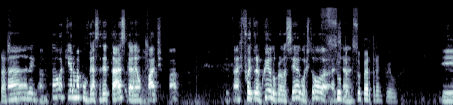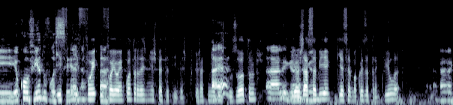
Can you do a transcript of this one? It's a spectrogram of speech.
Tasca. Ah, legal. Então aqui era uma conversa de tasca, né? Um bate-papo. Foi tranquilo para você? Gostou? super, Alexandre? super tranquilo. E eu convido E, você. e né? foi, Ah. e foi ao encontro das minhas expectativas, porque eu já tinha Ah, é? visto os outros Ah, e legal. eu já legal. sabia que ia ser uma coisa tranquila. Ah,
